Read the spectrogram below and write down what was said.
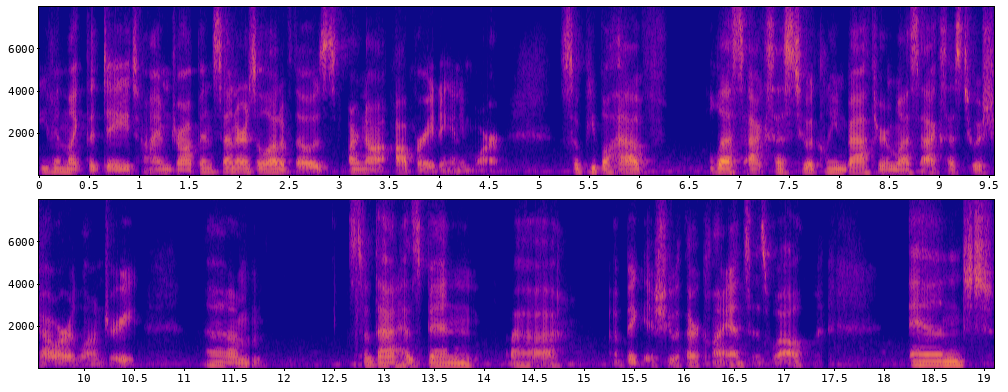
even like the daytime drop-in centers, a lot of those are not operating anymore. So people have less access to a clean bathroom, less access to a shower or laundry. Um, so that has been uh, a big issue with our clients as well. And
